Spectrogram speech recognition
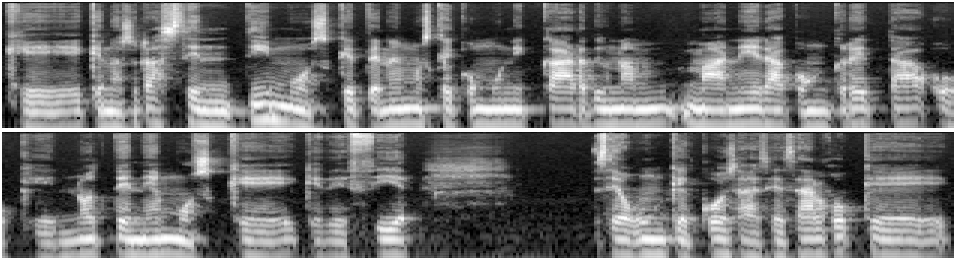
que, que nosotras sentimos que tenemos que comunicar de una manera concreta o que no tenemos que, decir según qué cosas. Es algo que,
